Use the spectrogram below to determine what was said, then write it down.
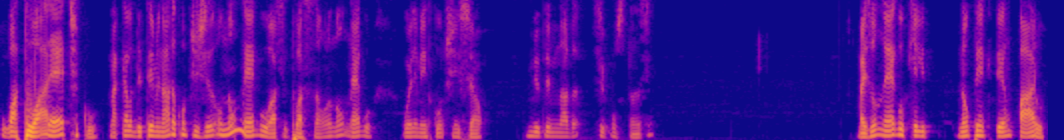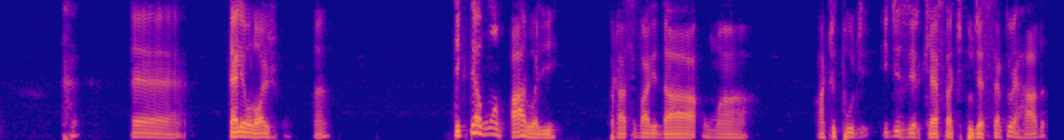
o atuar ético naquela determinada contingência. Eu não nego a situação, eu não nego o elemento contingencial em determinada circunstância. Mas eu nego que ele não tenha que ter amparo é, teleológico. Né? Tem que ter algum amparo ali para se validar uma atitude e dizer que essa atitude é certa ou errada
